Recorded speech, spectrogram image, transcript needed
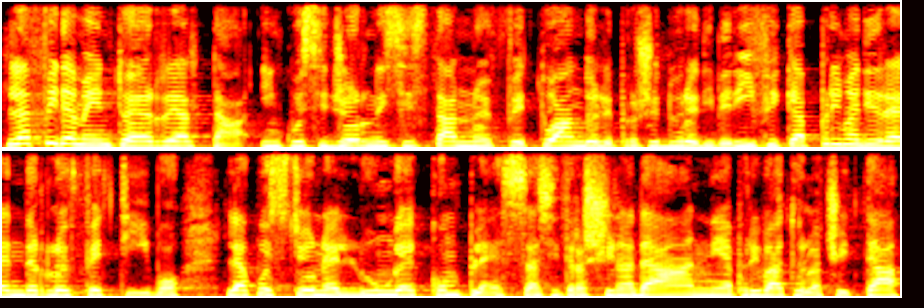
L'affidamento è in realtà. In questi giorni si stanno effettuando le procedure di verifica prima di renderlo effettivo. La questione è lunga e complessa, si trascina da anni, ha privato la città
